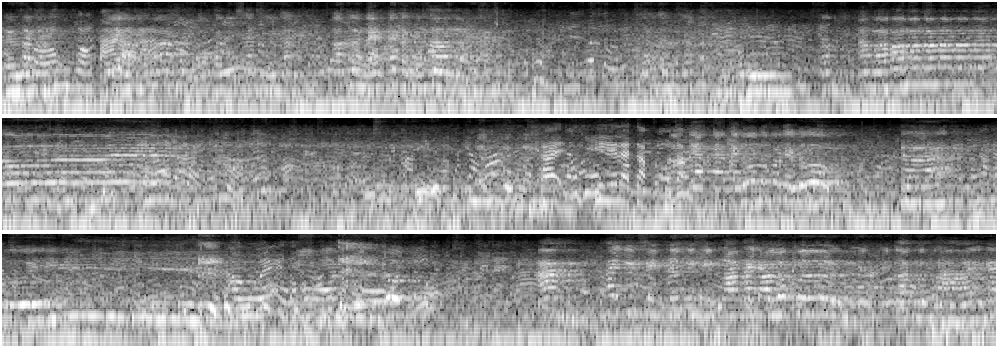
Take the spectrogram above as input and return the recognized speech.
เออสังฆทานไม่อยากว่าเขาขอคอนดิชั่นนี้ครับเอาเธอแต่งให้สังฆทานหน่อยนะแล้วเธอแล้วเอามามามามามามามา ใช่พี่นี่แหละจับเป็นคนจับถ่ายรูปทุกคนถ่ายรูปเอ้ยเอามือไว้ยอะให้อีกสิบหนึ่งอีกสิบลังใครเอายกมือสิบสิบลังสุดท้ายแน่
